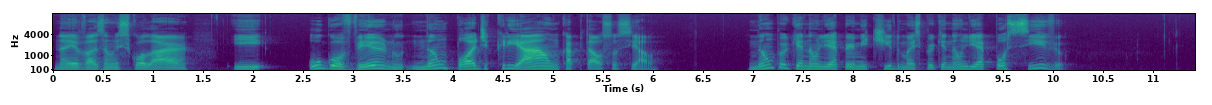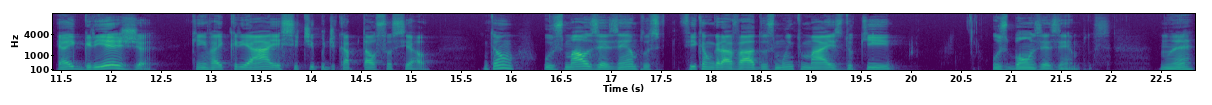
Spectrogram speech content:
na evasão escolar. E o governo não pode criar um capital social. Não porque não lhe é permitido, mas porque não lhe é possível. É a igreja quem vai criar esse tipo de capital social. Então, os maus exemplos ficam gravados muito mais do que os bons exemplos, não é?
